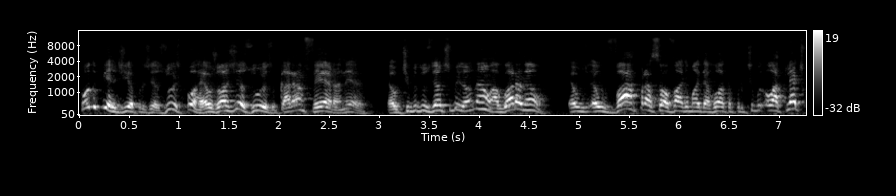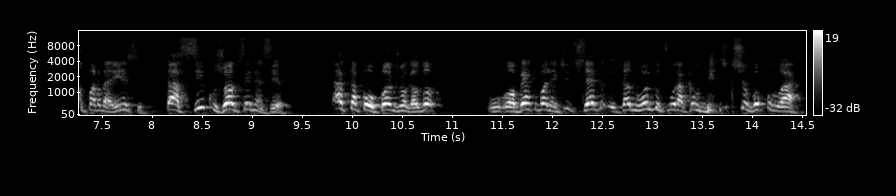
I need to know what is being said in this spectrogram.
Quando perdia para o Jesus, porra, é o Jorge Jesus, o cara é uma fera, né? É o time dos 200 milhões. Não, agora não. É o, é o VAR para salvar de uma derrota para o time. O Atlético Paranaense está cinco jogos sem vencer. Ah, tá poupando o jogador. O Alberto Valentim está no olho do furacão desde que chegou por lá.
